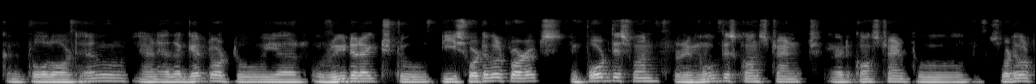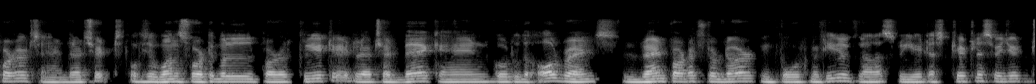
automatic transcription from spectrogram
control alt L and as a get dot to we are redirect to sortable products import this one remove this constant add constant to sortable products and that's it. Okay so one sortable product created let's head back and go to the all brands. Brand products dot import material class create a stateless widget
